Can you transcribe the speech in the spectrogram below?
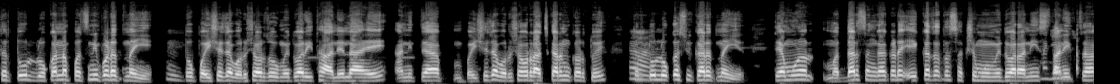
तर तो लोकांना पचनी पडत नाहीये. तो पैशाच्या भरोशावर जो उमेदवार इथं आलेला आहे आणि त्या पैशाच्या भरोशावर राजकारण करतोय. तर तो लोक स्वीकारत नाहीयेत त्यामुळं मतदारसंघाकडे एकच आता सक्षम उमेदवार आणि म्हणजे स्थानिकचा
